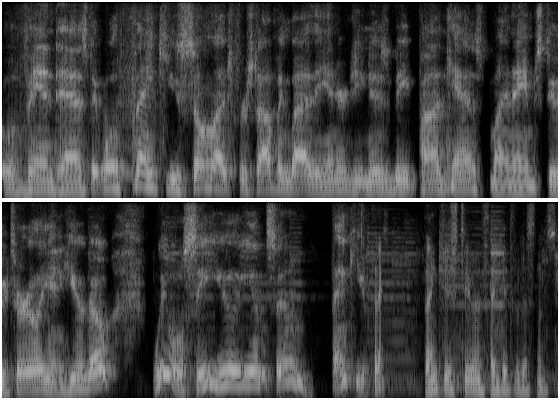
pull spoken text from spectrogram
Well, fantastic. Well, thank you so much for stopping by the Energy Newsbeat podcast. My name's Stu Turley and Hugo. We will see you again soon. Thank you. Thank, thank you, Stephen. Thank you to listeners.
